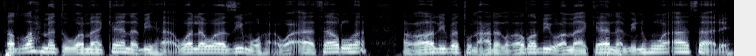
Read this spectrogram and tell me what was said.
فالرحمة وما كان بها ولوازمها وآثارها غالبة على الغضب وما كان منه وآثاره.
